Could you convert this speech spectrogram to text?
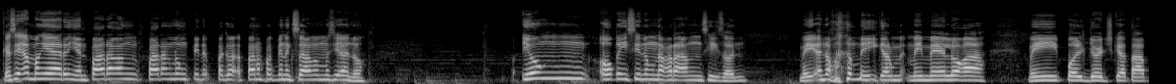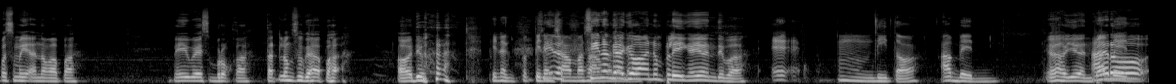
Kasi ang mangyayari niyan, parang parang nung pina- pag, parang pag pinagsama mo si ano, yung OKC nung nakaraang season, may ano ka, may may Melo ka, may Paul George ka tapos may ano ka pa. May Westbrook ka, tatlong suga pa. Oh, di ba? Pinag, Sino, pinagsama-sama. sino gagawa ng play ngayon, di ba? Eh, mm, dito, Abed. Oh, yun. Pero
